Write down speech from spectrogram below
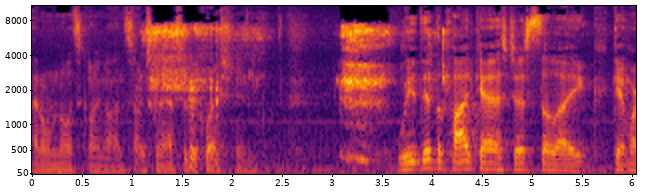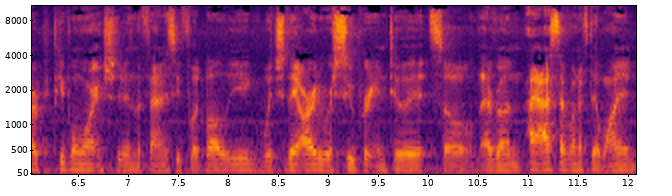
I don't know what's going on, so I'm just gonna answer the question. we did the podcast just to like get more people more interested in the fantasy football league, which they already were super into it. So everyone, I asked everyone if they wanted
